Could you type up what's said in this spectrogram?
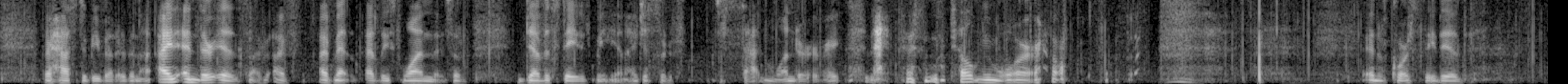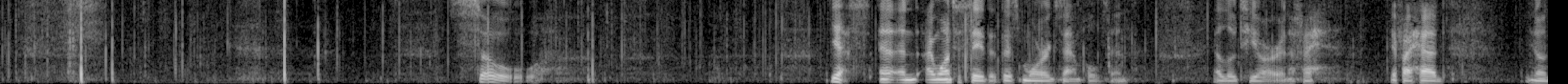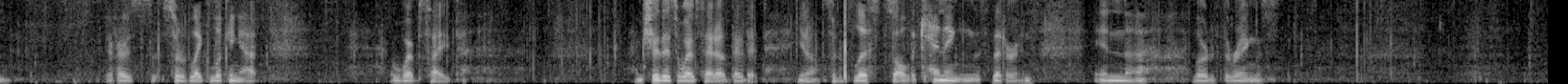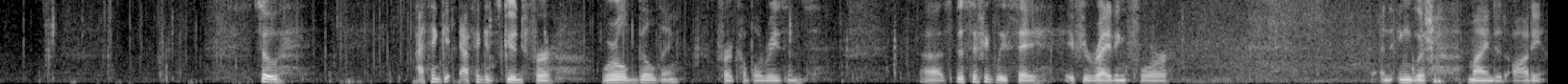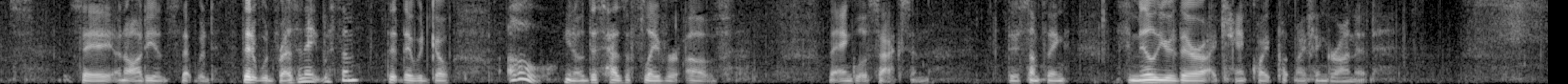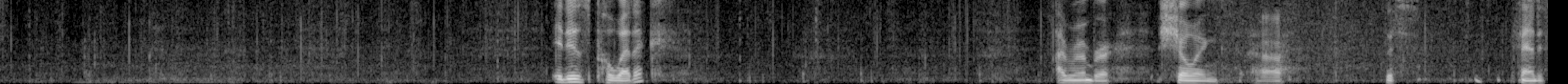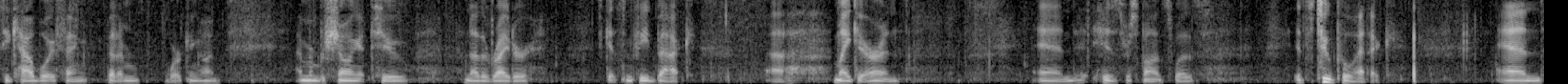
there has to be better than I, I and there is. I've, I've I've met at least one that sort of devastated me, and I just sort of just sat in wonder. Right, tell me more. and of course they did. So, yes, and, I want to say that there's more examples in LOTR, and if I if I had you know, if I was sort of like looking at a website, I'm sure there's a website out there that you know sort of lists all the kennings that are in in uh, Lord of the Rings. So, I think I think it's good for world building for a couple of reasons. Uh, specifically, say if you're writing for an English-minded audience, say an audience that would that it would resonate with them, that they would go, "Oh, you know, this has a flavor of the Anglo-Saxon. There's something familiar there. I can't quite put my finger on it." It is poetic. I remember showing uh, this fantasy cowboy thing that I'm working on. I remember showing it to another writer to get some feedback, uh, Mike Aaron, and his response was, "It's too poetic," and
